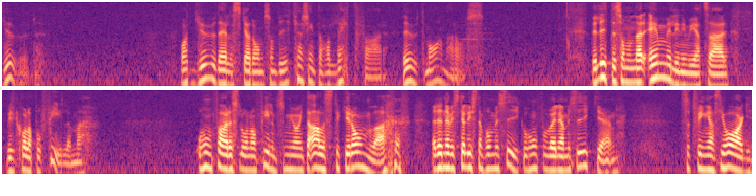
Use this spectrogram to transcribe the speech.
Gud. Och att Gud älskar dem som vi kanske inte har lätt för, det utmanar oss. Det är lite som när Emelie, ni vet, så här, vill kolla på film. Och hon föreslår någon film som jag inte alls tycker om. va? Eller när vi ska lyssna på musik och hon får välja musiken. Så tvingas jag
